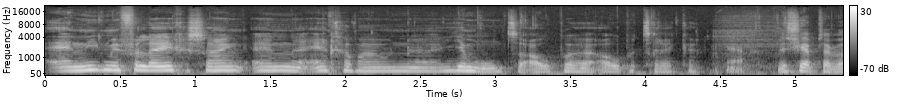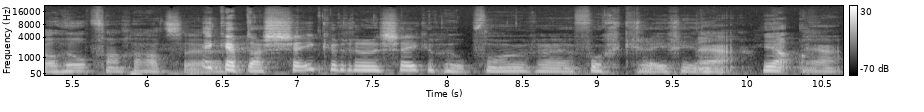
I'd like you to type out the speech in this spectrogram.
En niet meer verlegen zijn en, en gewoon uh, je mond open, open trekken. Ja, dus je hebt daar wel hulp van gehad? Uh... Ik heb daar zeker, uh, zeker hulp voor, voor gekregen. Ja. ja. ja. ja.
